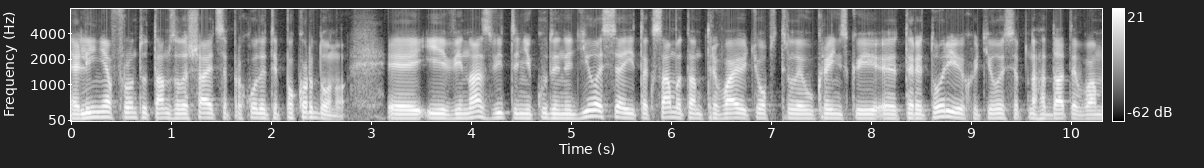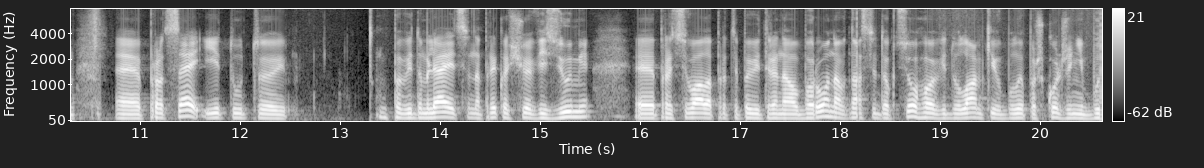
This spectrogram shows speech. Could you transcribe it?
лінія фронту там залишається проходити по кордону. Е, і війна звідти нікуди не ділася, і так само там тривають обстріли української е, території. Хотілося б нагадати вам про це. І тут. Повідомляється, наприклад, що в Ізюмі е, працювала протиповітряна оборона. Внаслідок цього від уламків були пошкоджені будинки.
